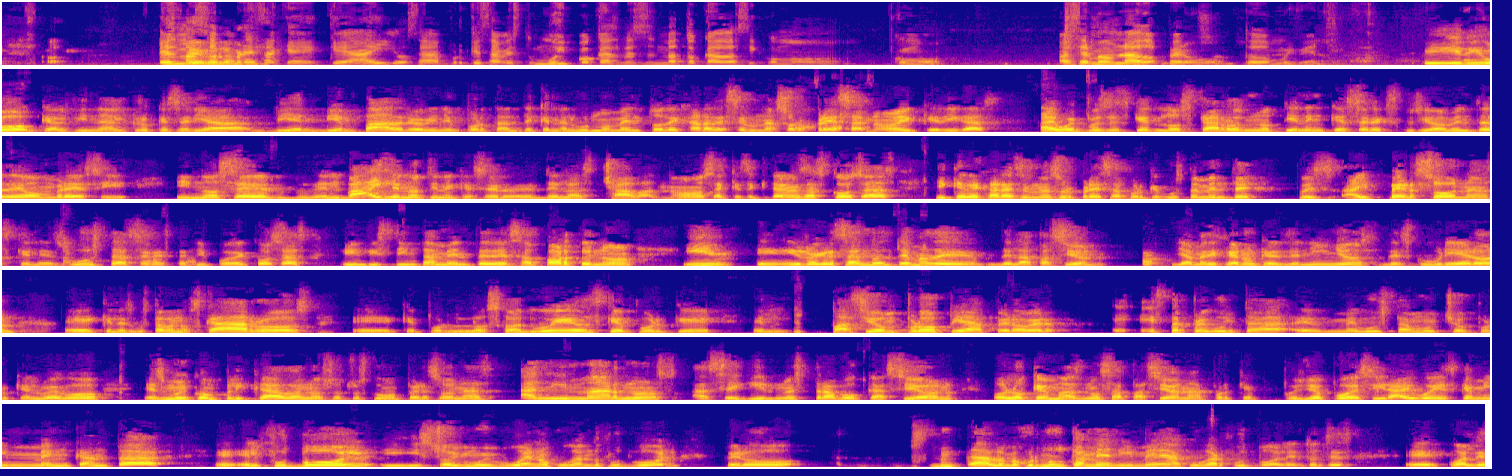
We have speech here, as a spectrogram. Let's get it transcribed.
es más sí, sorpresa que, que hay, o sea, porque sabes, tú muy pocas veces me ha tocado así como, como hacerme a un lado, pero todo muy bien. Y digo que al final creo que sería bien, bien padre o bien importante que en algún momento dejara de ser una sorpresa, ¿no? Y que digas, ay, güey, pues es que los carros no tienen que ser exclusivamente de hombres y, y no sé, el baile no tiene que ser de las chavas, ¿no? O sea, que se quitaran esas cosas y que dejara de ser una sorpresa porque justamente, pues hay personas que les gusta hacer este tipo de cosas indistintamente de esa parte, ¿no? Y, y, y regresando al tema de, de la pasión, ya me dijeron que desde niños descubrieron eh, que les gustaban los carros, eh, que por los Hot Wheels, que porque el pasión propia, pero a ver, esta pregunta eh, me gusta mucho porque luego es muy complicado a nosotros como personas animarnos a seguir nuestra vocación o lo que más nos apasiona, porque pues yo puedo decir, ay güey, es que a mí me encanta el fútbol y, soy muy bueno jugando fútbol, pero a lo mejor nunca me animé a jugar fútbol. Entonces, eh, ¿cuál,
